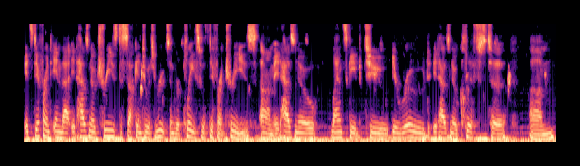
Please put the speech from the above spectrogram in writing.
it's different in that it has no trees to suck into its roots and replace with different trees. Um, it has no landscape to erode. It has no cliffs to um,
